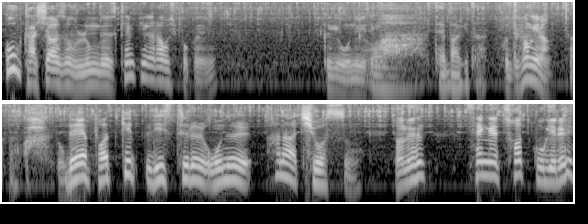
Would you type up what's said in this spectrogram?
꼭 다시 와서 울릉도에서 캠핑을 하고 싶었거든요. 그게 오늘이 된 거야. 와, 대박이다. 그것도 형이랑. 내 버킷 리스트를 오늘 하나 지웠어. 저는 생애 첫 고기를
